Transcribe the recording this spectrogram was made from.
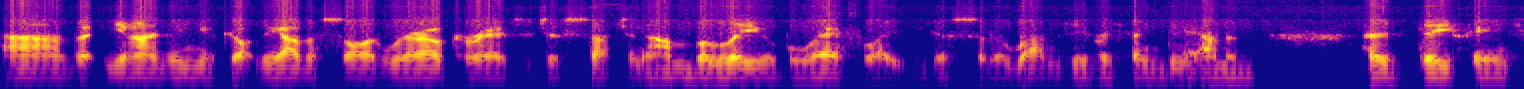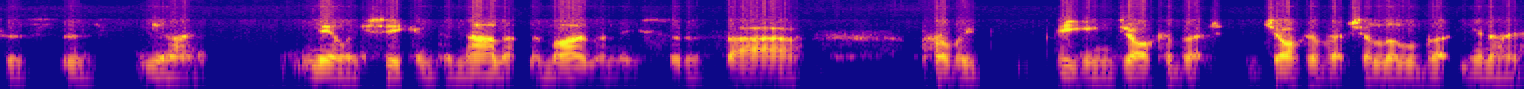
Uh, but, you know, then you've got the other side where Alcaraz is just such an unbelievable athlete and just sort of runs everything down. And his defence is, is you know, nearly second to none at the moment. He's sort of uh, probably pegging Djokovic, Djokovic a little bit, you know,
